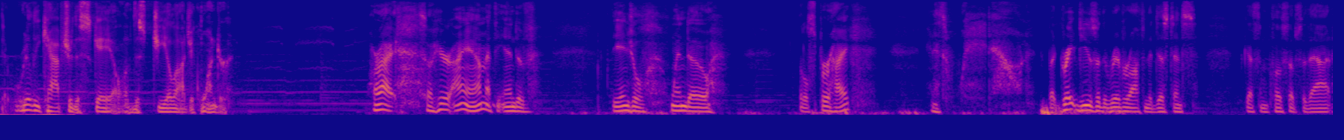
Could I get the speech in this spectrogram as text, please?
that really capture the scale of this geologic wonder. All right, so here I am at the end of the Angel Window little spur hike. and it's way down. But great views of the river off in the distance. Got some close-ups of that.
